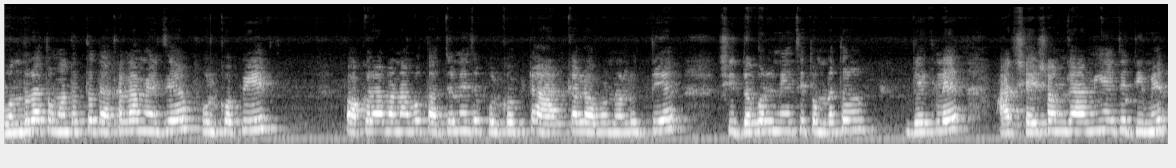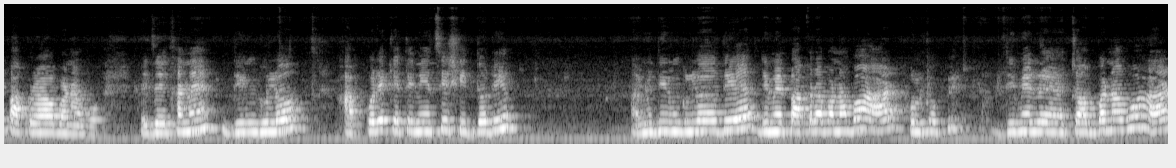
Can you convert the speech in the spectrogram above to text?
বন্ধুরা, তোমাদের তো দেখালাম এই যে ফুলকপির পকোড়া বানাবো, তার জন্য এই যে ফুলকপিটা হালকা লবণ হলুদ দিয়ে সিদ্ধ করে নিয়েছি, তোমরা তো দেখলে। আর সেই সঙ্গে আমি এই যে ডিমের পাকোড়াও বানাবো। এই যে এখানে ডিমগুলো হাফ করে কেটে নিয়েছি, সিদ্ধ ডিম। আমি ডিমগুলো দিয়ে ডিমের পাকোড়া বানাবো আর ফুলকপি ডিমের চপ বানাবো আর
